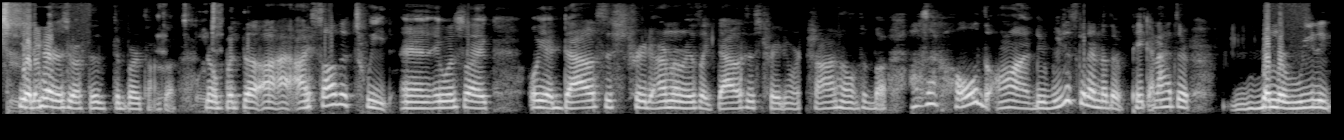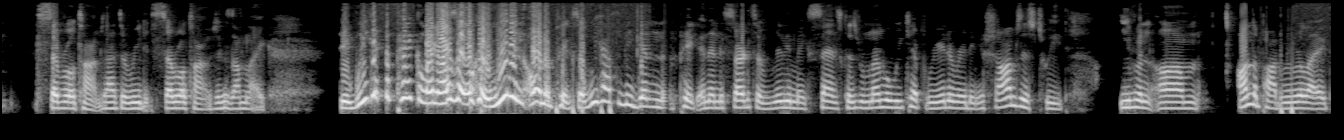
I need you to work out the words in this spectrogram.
To... Yeah, to they had us draft the, the Bertans. yeah, So. No, but the I I saw the tweet and it was like, oh yeah, Dallas is trading. I remember it was like Dallas is trading Richaun Holmes. About I was like, hold on, did we just get another pick? And I had to remember reading several times. I had to read it several times because I'm like, did we get the pick? Like I was like, okay, we didn't own a pick, so we have to be getting the pick. And then it started to really make sense because remember we kept reiterating Shams's tweet, even um on the pod. We were like,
